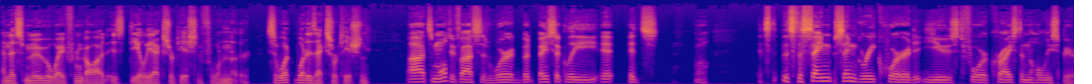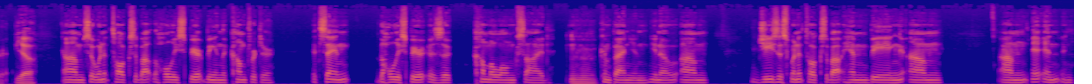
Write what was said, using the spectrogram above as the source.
and this move away from God is daily exhortation for one another. So what what is exhortation? Uh, it's a multifaceted word, but basically it, it's well, it's it's the same same Greek word used for Christ and the Holy Spirit. Yeah. Um, so when it talks about the Holy Spirit being the comforter, it's saying the Holy Spirit is a come alongside Mm-hmm. companion. You know, um, Jesus when it talks about him being, um, um, and, and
